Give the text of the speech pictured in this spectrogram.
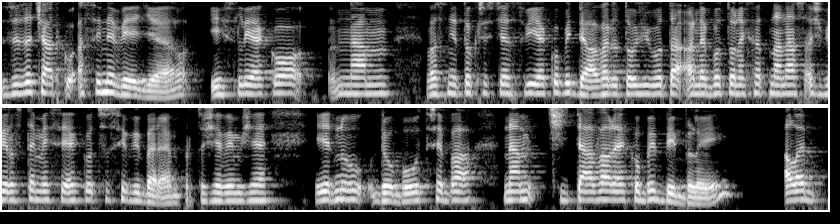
ze začátku asi nevěděl, jestli jako nám vlastně to křesťanství jakoby dávat do toho života, anebo to nechat na nás, až vyrostem, jestli jako co si vyberem, protože vím, že jednu dobu třeba nám čítával jakoby Bibli, ale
